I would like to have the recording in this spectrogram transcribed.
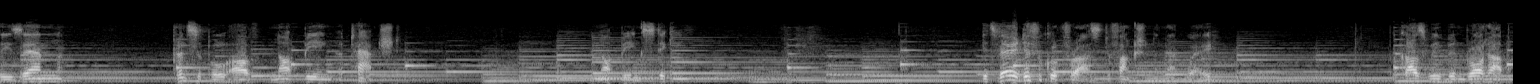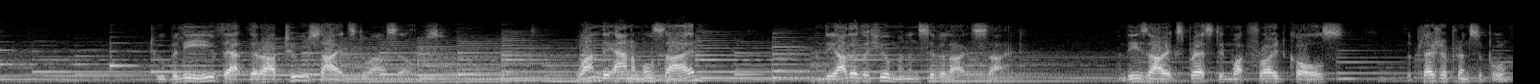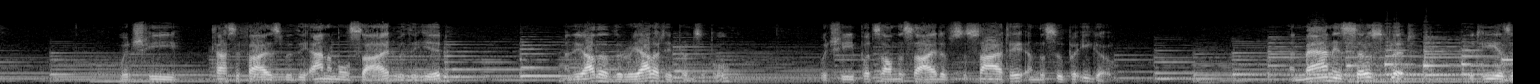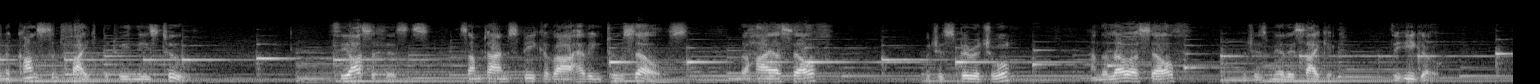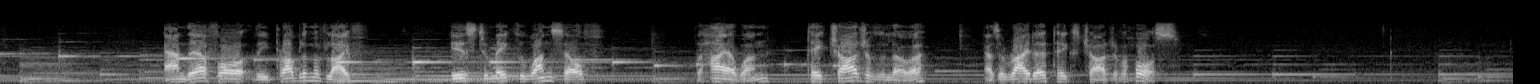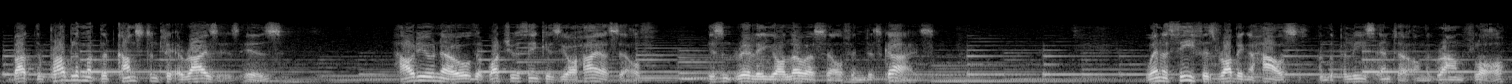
the Zen principle of not being attached, not being sticky. It's very difficult for us to function in that way because we've been brought up to believe that there are two sides to ourselves. One, the animal side, and the other, the human and civilized side. And these are expressed in what Freud calls the pleasure principle, which he classifies with the animal side, with the id, and the other, the reality principle, which he puts on the side of society and the superego. And man is so split that he is in a constant fight between these two. Theosophists sometimes speak of our having two selves, the higher self, which is spiritual, and the lower self, which is merely psychic, the ego. And therefore, the problem of life is to make the one self, the higher one, take charge of the lower, as a rider takes charge of a horse. But the problem that constantly arises is, how do you know that what you think is your higher self isn't really your lower self in disguise? When a thief is robbing a house and the police enter on the ground floor,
